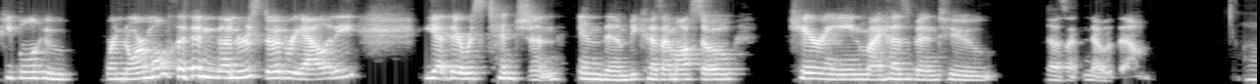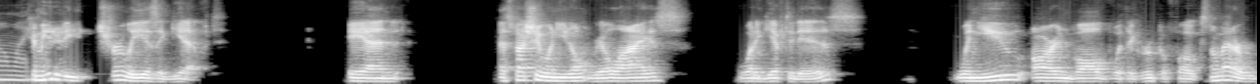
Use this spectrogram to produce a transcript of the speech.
people who were normal and understood reality. Yet there was tension in them because I'm also carrying my husband who doesn't know them. oh my community truly is a gift and especially when you don't realize what a gift it is when you are involved with a group of folks no matter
